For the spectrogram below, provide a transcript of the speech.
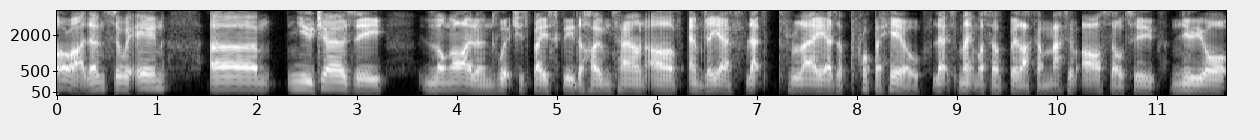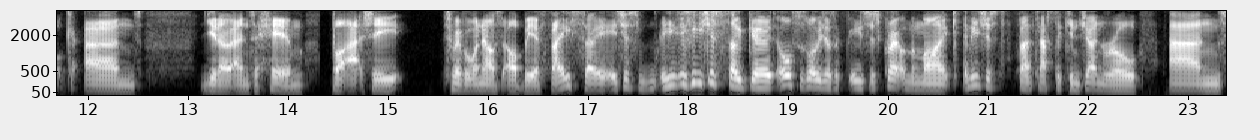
All right then. So we're in um, New Jersey, Long Island, which is basically the hometown of MJF. Let's play as a proper heel. Let's make myself be like a massive arsehole to New York and you know and to him, but actually to everyone else, I'll be a face. So it's just he, he's just so good. Also, as well, he's just he's just great on the mic, and he's just fantastic in general. And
